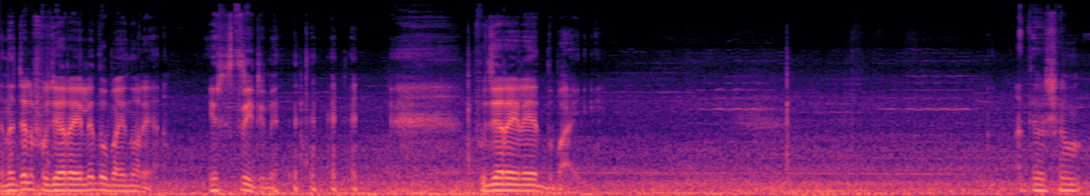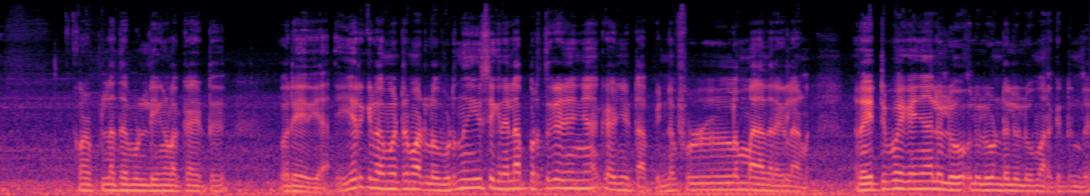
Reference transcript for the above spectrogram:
എന്നുവെച്ചാൽ ഫുജേറയിൽ ദുബായ് എന്ന് പറയാം. ഈ ഒരു സ്ട്രീറ്റിന് ഫുജേറയിലെ ദുബായ്. അത്യാവശ്യം കുഴപ്പമില്ലാത്ത ബിൽഡിങ്ങുകളൊക്കെ ആയിട്ട് ഒരു ഏരിയ. ഈ ഒരു കിലോമീറ്റർ മാത്രമേ ഇവിടുന്ന് ഈ സിഗ്നൽ അപ്പുറത്ത് കഴിഞ്ഞ് കഴിഞ്ഞാൽ കഴിഞ്ഞിട്ടാ. പിന്നെ ഫുള്ള് മലനിരകളാണ്. റേറ്റ് പോയി കഴിഞ്ഞാൽ ലുലു ലുലു ഉണ്ട്. ലുലു മാർക്കറ്റ് ഉണ്ട്.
